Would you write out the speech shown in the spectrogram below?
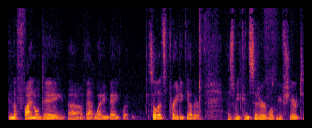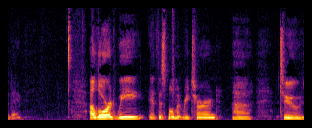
in the final day uh, of that wedding banquet. So let's pray together as we consider what we've shared today. Uh, Lord, we at this moment return uh, to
